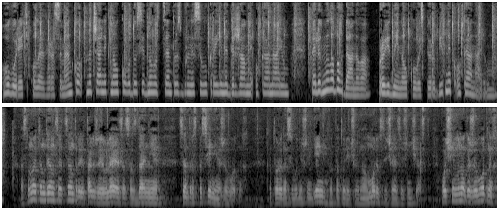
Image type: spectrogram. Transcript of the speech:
Говорять Олег Герасименко, начальник науково-дослідного центру збройних сил України Державний океанаріум, та Людмила Богданова, провідний науковий співробітник океанаріуму. Основной тенденцией центра также является создание центра спасения животных, который на сегодняшний день в акватории Черного моря встречается очень часто. Очень много животных,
